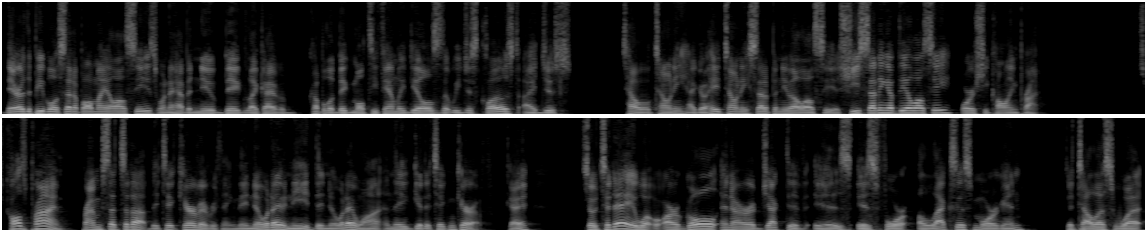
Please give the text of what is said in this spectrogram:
they're the people that set up all my LLCs. When I have a new big, like I have a couple of big multifamily deals that we just closed, I just tell Tony, I go, Hey, Tony, set up a new LLC. Is she setting up the LLC or is she calling Prime? She calls Prime. Prime sets it up. They take care of everything. They know what I need, they know what I want, and they get it taken care of. Okay. So today, what our goal and our objective is, is for Alexis Morgan to tell us what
